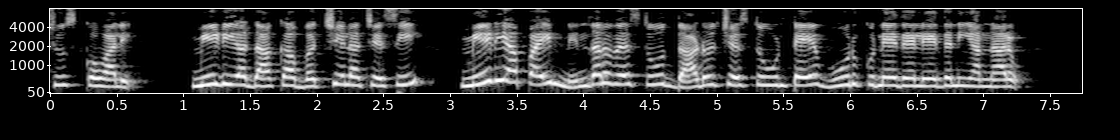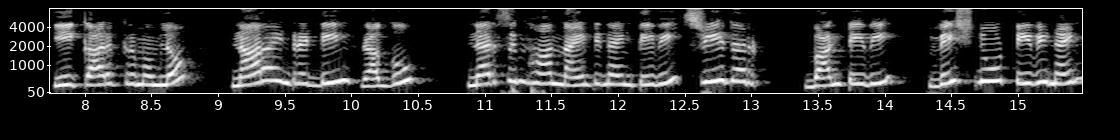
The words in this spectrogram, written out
చూసుకోవాలి. మీడియా దాకా వచ్చేలా చేసి మీడియాపై నిందలు వేస్తూ దాడులు చేస్తూ ఉంటే ఊరుకునేదే లేదని అన్నారు. ఈ కార్యక్రమంలో Narayana Reddy Raghu Narasimha ninety nine TV Sridhar one TV Vishnu TV nine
